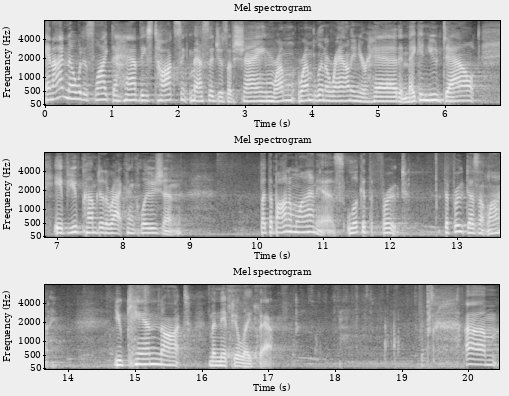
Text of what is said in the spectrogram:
And I know what it's like to have these toxic messages of shame rum- rumbling around in your head and making you doubt if you've come to the right conclusion. But the bottom line is look at the fruit. The fruit doesn't lie. You cannot manipulate that. Um,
